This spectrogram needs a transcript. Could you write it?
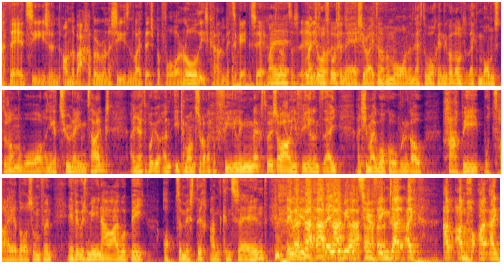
a third season on the back of a run of seasons like this before, and all these kind of mitigating My, uh, circumstances. My daughter goes to nursery right and have a morning and they have to walk in they've got loads of like monsters on the wall and you get two name tags and you have to put your and each monster got like a feeling next to it so how are you feeling today and she might walk over and go happy but tired or something if it was me now I would be optimistic and concerned they would be they would be the two things I, I I'm, I'm, I, I,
